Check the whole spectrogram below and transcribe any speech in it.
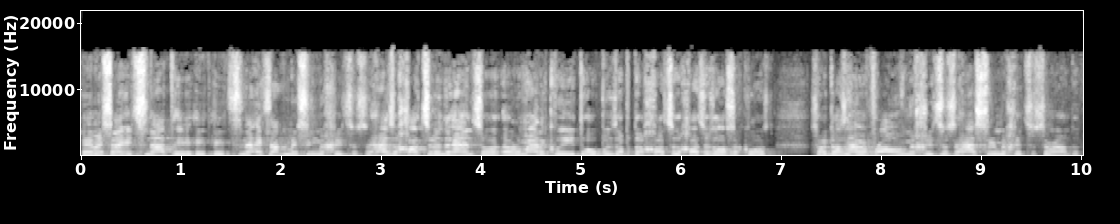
MSI, it's not, it, it's not, it's not missing mechitzas. It has a chatzir in the end, so automatically it opens up the chatzir. The chatzir is also closed. So it doesn't have a problem with mechitzas. It has three mechitzas around it.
